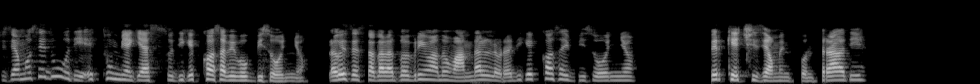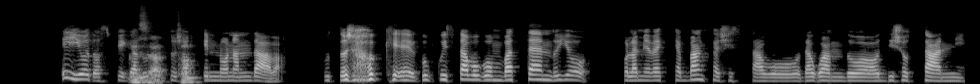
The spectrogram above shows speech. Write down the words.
Ci siamo seduti e tu mi hai chiesto di che cosa avevo bisogno. La- Questa è stata la tua prima domanda. Allora, di che cosa hai bisogno? perché ci siamo incontrati? E io t'ho spiegato tutto ciò Esatto. che non andava, tutto ciò che con cui stavo combattendo. Io con la mia vecchia banca ci stavo da quando ho 18 anni,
